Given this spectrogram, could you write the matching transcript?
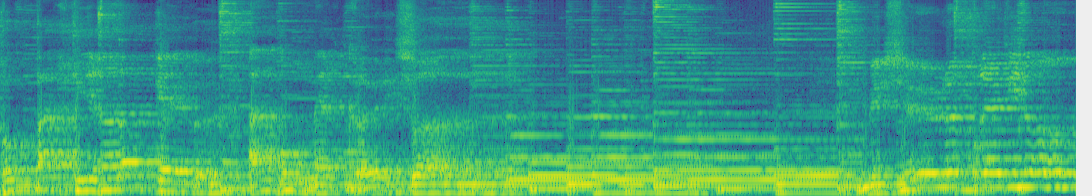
pour partir à la guerre mon mercredi soir. Monsieur le Président,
